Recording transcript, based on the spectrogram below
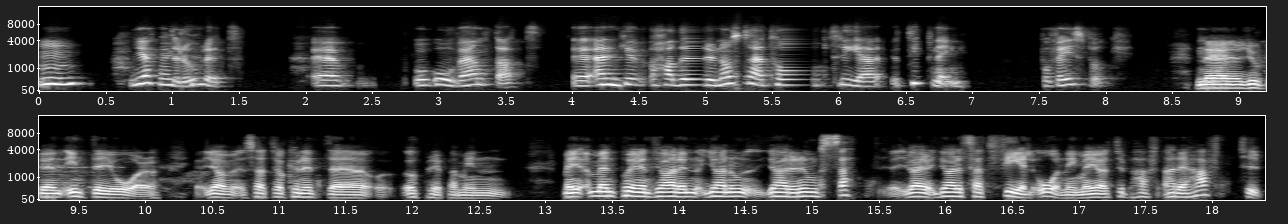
Mm. Jätteroligt. Eh, och oväntat. Eh, Erke, hade du någon sån här topp tre-tippning på Facebook? Nej, jag gjorde en, inte i år, jag, så att jag kunde inte upprepa min men, men är att jag hade, jag, hade, jag hade nog satt, jag hade, jag hade satt fel ordning, men jag typ haft, hade haft typ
